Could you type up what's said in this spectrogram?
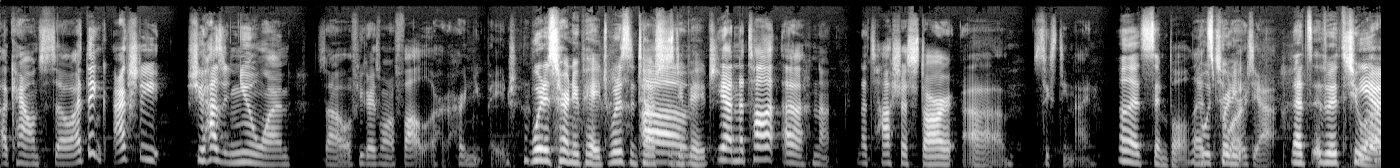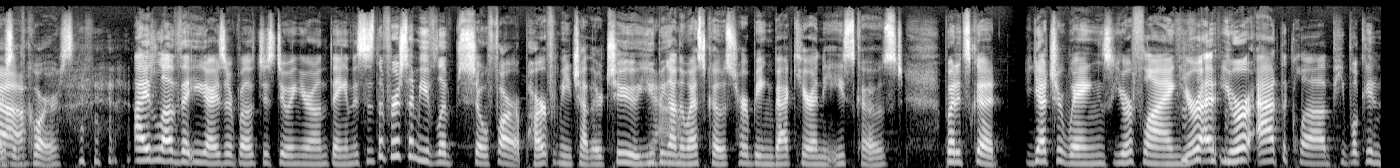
accounts. So I think actually she has a new one. So if you guys want to follow her, her new page. What is her new page? What is Natasha's new Um, page? Yeah, Nata- uh, not Natasha Starr, um, 69. Oh, that's simple. That's With two pretty. Rs, yeah. That's with two R's, Yeah. of course. I love that you guys are both just doing your own thing, and this is the first time you've lived so far apart from each other, too. You being on the West Coast, her being back here on the East Coast, but it's good. You got your wings. You're flying. You're at, you're at the club. People can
